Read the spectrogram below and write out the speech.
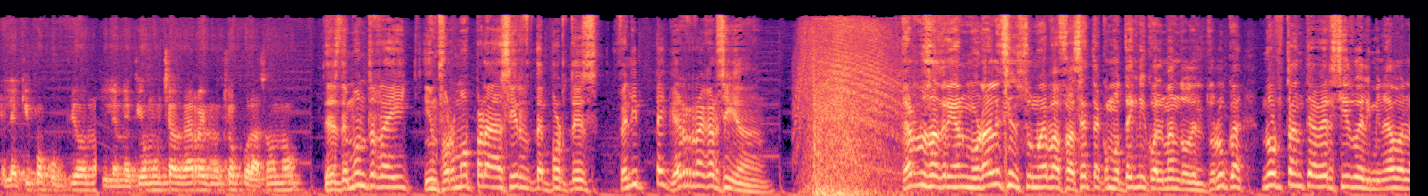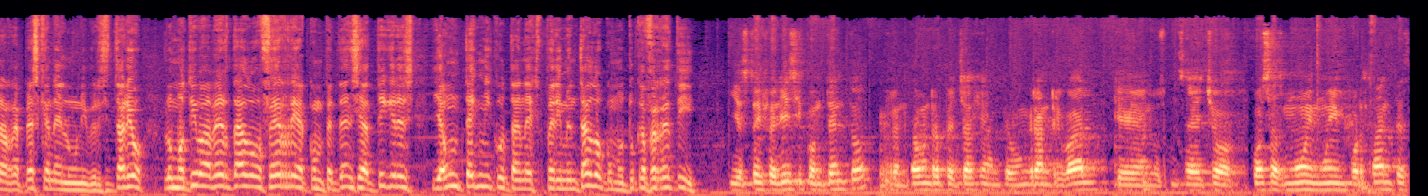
el equipo cumplió ¿no? y le metió muchas garras y mucho corazón, ¿no? Desde Monterrey informó para Asir Deportes Felipe Guerra García. Carlos Adrián Morales en su nueva faceta como técnico al mando del Toluca, no obstante haber sido eliminado en la repesca en el universitario, lo motiva a haber dado férrea competencia a Tigres y a un técnico tan experimentado como Tuca Ferretti y estoy feliz y contento. Enfrentar un repechaje ante un gran rival que nos ha hecho cosas muy, muy importantes.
